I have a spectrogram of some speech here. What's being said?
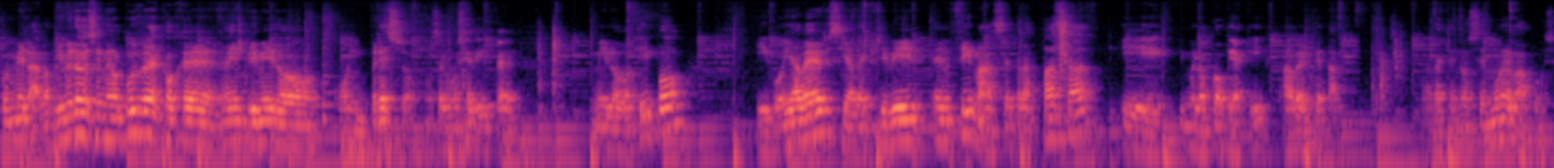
pues mira, lo primero que se me ocurre es coger, he imprimido o impreso, no sé cómo se dice, mi logotipo y voy a ver si al escribir encima se traspasa y, me lo copia aquí, a ver qué tal. Para que no se mueva, pues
